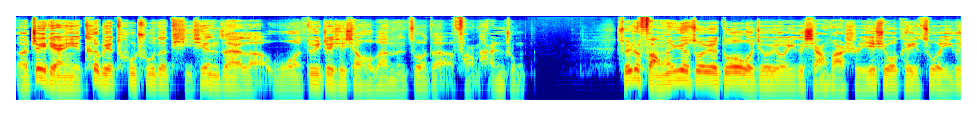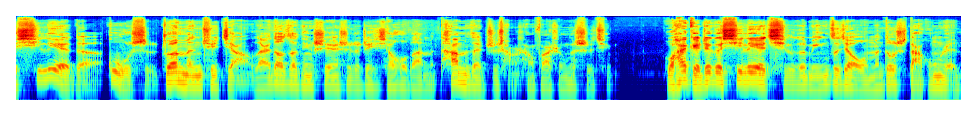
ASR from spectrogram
呃，这点也特别突出的体现在了我对这些小伙伴们做的访谈中。随着访问越做越多，我就有一个想法是，也许我可以做一个系列的故事，专门去讲来到暂停实验室的这些小伙伴们他们在职场上发生的事情。我还给这个系列起了个名字，叫《我们都是打工人》。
